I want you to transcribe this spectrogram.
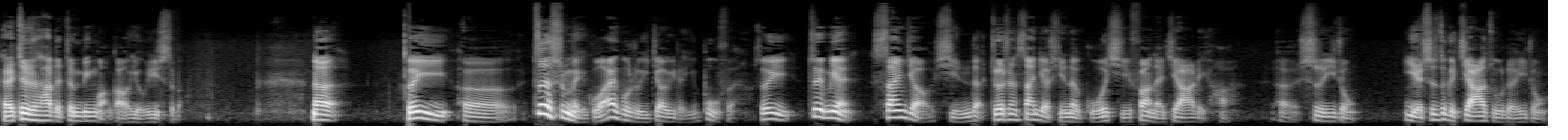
哎，这是他的征兵广告，有意思吧？那所以呃，这是美国爱国主义教育的一部分。所以这面三角形的折成三角形的国旗放在家里哈，呃，是一种，也是这个家族的一种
